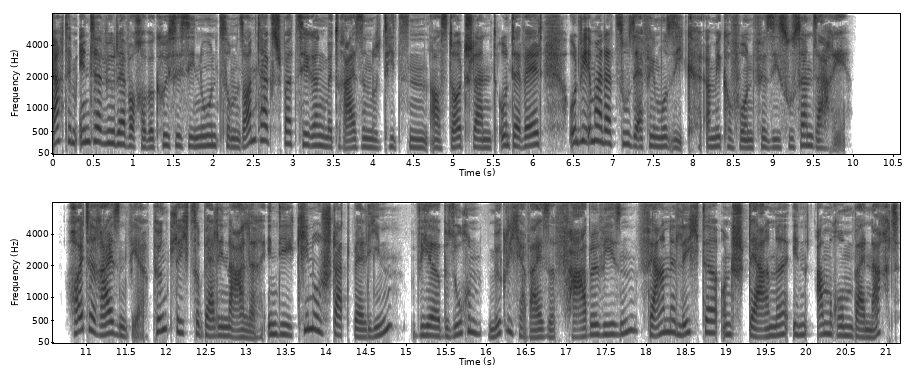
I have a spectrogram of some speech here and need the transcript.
Nach dem Interview der Woche begrüße ich Sie nun zum Sonntagsspaziergang mit Reisenotizen aus Deutschland und der Welt und wie immer dazu sehr viel Musik. Am Mikrofon für Sie Susan Sari. Heute reisen wir pünktlich zur Berlinale in die Kinostadt Berlin. Wir besuchen möglicherweise Fabelwesen, ferne Lichter und Sterne in Amrum bei Nacht.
